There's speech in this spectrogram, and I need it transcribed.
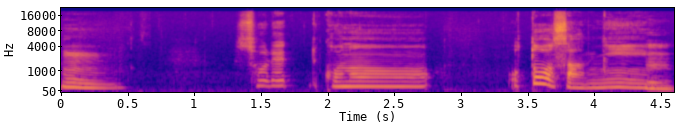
うん。それこのお父さんにうん。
